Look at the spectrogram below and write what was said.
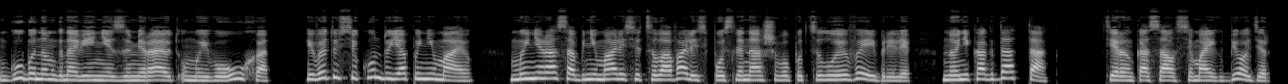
губы на мгновение замирают у моего уха, и в эту секунду я понимаю, мы не раз обнимались и целовались после нашего поцелуя в Эйбриле, но никогда так. Теран касался моих бедер,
